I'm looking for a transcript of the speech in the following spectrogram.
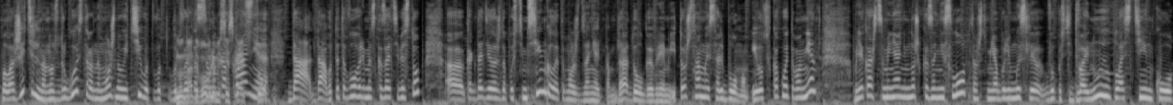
положительно, но с другой стороны можно уйти вот, вот, вот Ну, в это самокопание. Да, да, вот это вовремя сказать себе стоп. Э, Когда делаешь, допустим, сингл, это может занять там, да, долгое время. И то же самое с альбомом. И вот в какой-то момент, мне кажется, меня немножко занесло, потому что у меня были мысли выпустить двойную пластинку,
